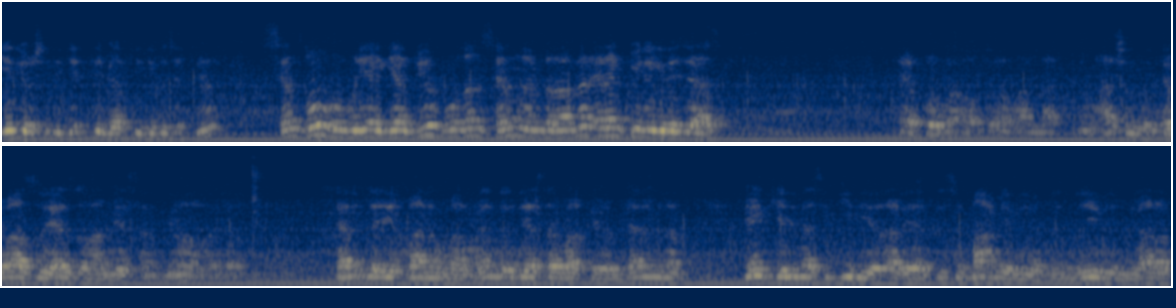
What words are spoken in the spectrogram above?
geliyor şimdi gitti belki gidecek diyor. Sen doğru buraya gel diyor. Buradan seninle beraber Erenköy'e gideceğiz. Hep kurban oldu Allah. Ha şimdi tevazu her zaman versem ne olacak? Benim de ihvanım var. Ben de derse bakıyorum. Benimle ben kelimesi giriyor araya, bizi mahvediyor. Ben ne bileyim ya Rabbi.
